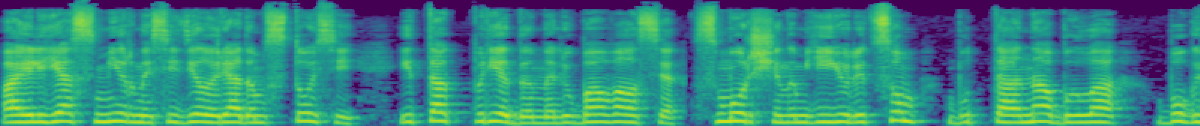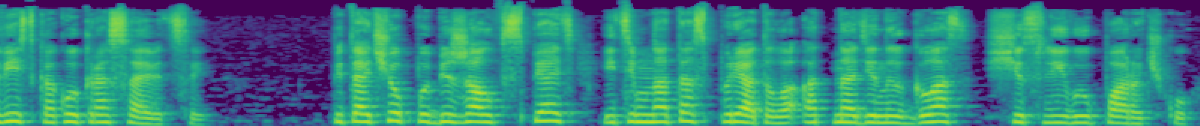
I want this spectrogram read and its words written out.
а Илья смирно сидел рядом с Тосей и так преданно любовался сморщенным ее лицом, будто она была бог весть какой красавицей. Пятачок побежал вспять, и темнота спрятала от Надиных глаз счастливую парочку.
